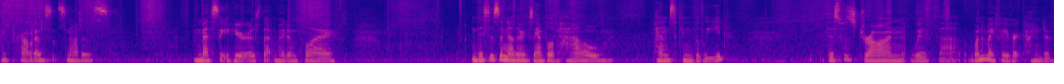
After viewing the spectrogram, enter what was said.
I promise it's not as messy here as that might imply. This is another example of how pens can bleed. This was drawn with uh, one of my favorite kind of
